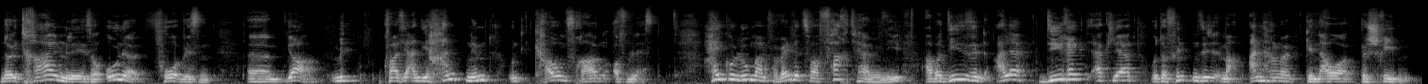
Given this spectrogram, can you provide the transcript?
neutralen Leser ohne Vorwissen äh, ja, mit quasi an die Hand nimmt und kaum Fragen offen lässt. Heiko Luhmann verwendet zwar Fachtermini, aber diese sind alle direkt erklärt oder finden sich im Anhang genauer beschrieben.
